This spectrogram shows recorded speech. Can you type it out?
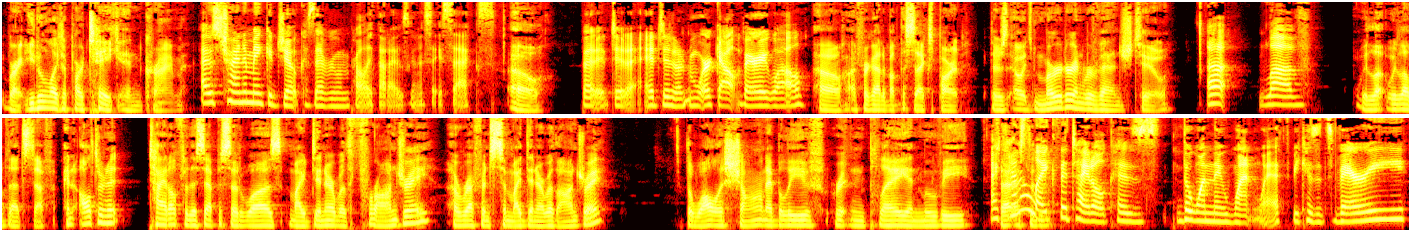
Right. You don't like to partake in crime. I was trying to make a joke because everyone probably thought I was going to say sex, Oh. but it didn't. It didn't work out very well. Oh, I forgot about the sex part. There's oh, it's murder and revenge too. Uh, love. We love we love that stuff. An alternate title for this episode was "My Dinner with Frandre," a reference to "My Dinner with Andre," the Wallace Shawn, I believe, written play and movie. I kind of like the title because the one they went with because it's very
